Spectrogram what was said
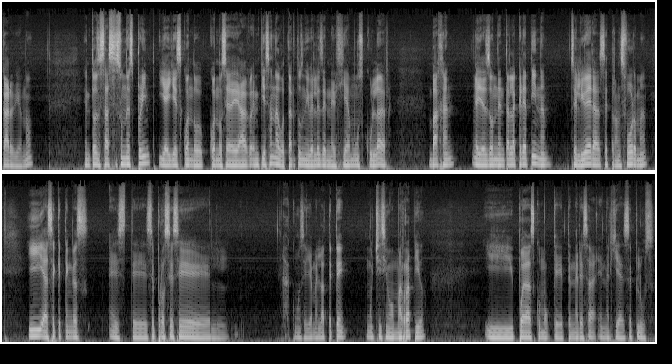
cardio, ¿no? Entonces haces un sprint y ahí es cuando, cuando se empiezan a agotar tus niveles de energía muscular, bajan, ahí es donde entra la creatina, se libera, se transforma y hace que tengas, este, se procese el, ah, ¿cómo se llama? El ATP muchísimo más rápido y puedas como que tener esa energía, ese plus.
